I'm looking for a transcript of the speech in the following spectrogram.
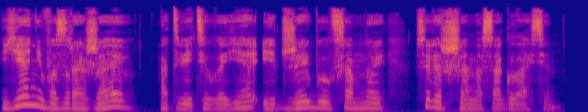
«Я не возражаю», — ответила я, и Джей был со мной совершенно согласен.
